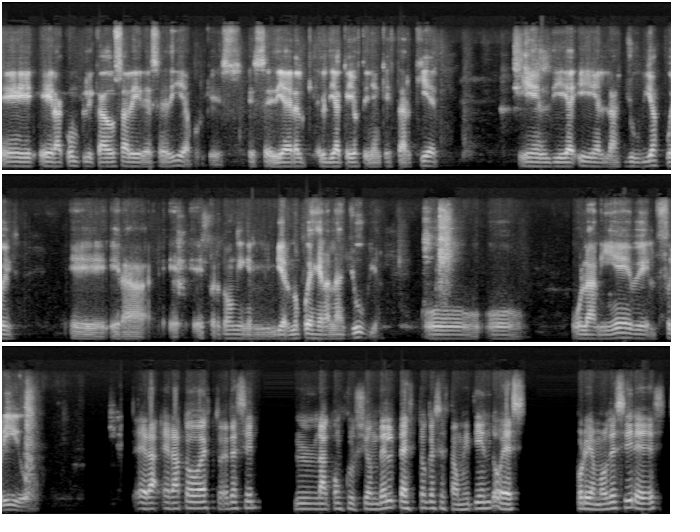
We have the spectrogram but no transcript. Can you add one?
eh, era complicado salir ese día, porque es- ese día era el, el día que ellos tenían que estar quietos. Y el día, y en las lluvias, pues, eh, era, eh, eh, perdón, en el invierno, pues eran las lluvias, o, o- o la nieve, el frío, era, era todo esto. Es decir, la conclusión del texto que se está omitiendo es, podríamos decir, es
